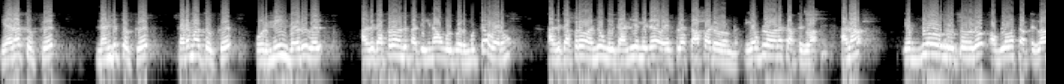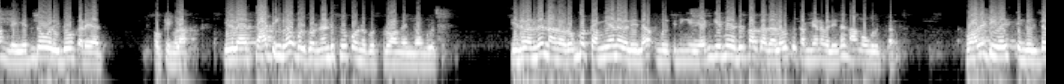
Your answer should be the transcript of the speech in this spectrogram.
எறா தொக்கு நண்டு தொக்கு கடமா தொக்கு ஒரு மீன் வறுவல் அதுக்கப்புறம் வந்து பாத்தீங்கன்னா உங்களுக்கு ஒரு முட்டை வரும். அதுக்கப்புறம் வந்து உங்களுக்கு அன்லிமிட்டட் வயிற்றுல சாப்பாடு வரும். எவ்வளவு வேணா சாப்பிட்டுக்கலாம். ஆனா எவ்வளவு உங்களுக்கு தோணுதோ அவ்வளவோ சாப்பிட்டுக்கலாம். இங்க எந்த ஒரு இதுவும் கிடையாது. ஓகேங்களா இதுல ஸ்டார்டிங்ல உங்களுக்கு ஒரு நண்டு சூப் ஒண்ணு கொடுத்துருவாங்க இங்க உங்களுக்கு. இது வந்து நாங்க ரொம்ப கம்மியான விலையில உங்களுக்கு நீங்க எங்கேயுமே எதிர்பார்க்காத அளவுக்கு கம்மியான விலையில நாங்க உங்களுக்கு தரோம். குவாலிட்டி வைஸ் எங்ககிட்ட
